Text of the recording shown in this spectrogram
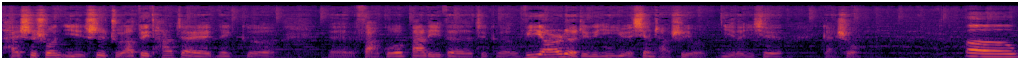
还是说你是主要对他在那个呃法国巴黎的这个 VR 的这个音乐现场是有你的一些感受？呃，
